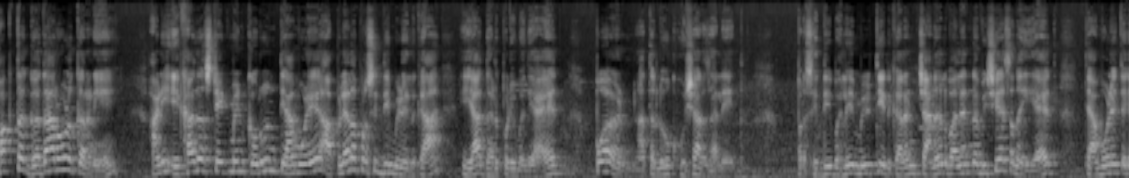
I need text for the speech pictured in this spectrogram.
फक्त गदारोळ करणे आणि एखादं स्टेटमेंट करून त्यामुळे आपल्याला प्रसिद्धी मिळेल का या धडपडीमध्ये आहेत. पण आता लोक हुशार झालेत. प्रसिद्धी भले मिळतील कारण चॅनलवाल्यांना विषयच नाही आहेत. त्यामुळे ते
